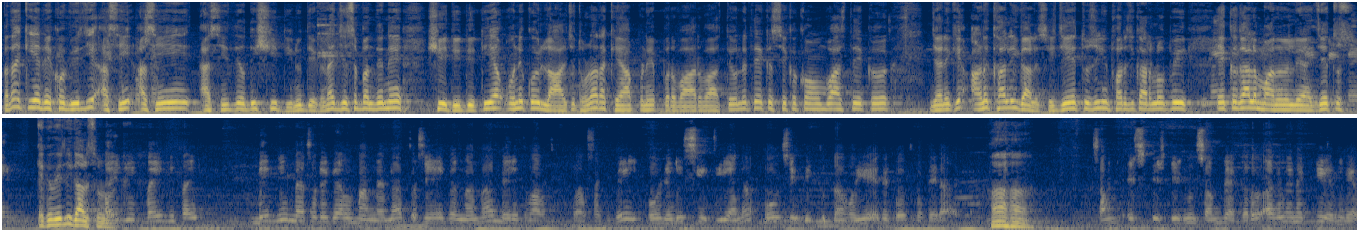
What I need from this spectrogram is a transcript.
ਪਤਾ ਕੀ ਹੈ? ਦੇਖੋ ਵੀਰ ਜੀ ਅਸੀਂ ਅਸੀਂ ਅਸੀਂ ਤੇ ਉਹਦੀ ਸ਼ਹੀਦੀ ਨੂੰ ਦੇਖਣਾ। ਜਿਸ ਬੰਦੇ ਨੇ ਸ਼ਹੀਦੀ ਦਿੱਤੀ ਹੈ ਉਹਨੇ ਕੋਈ ਲਾਲਚ ਥੋੜਾ ਰੱਖਿਆ ਆਪਣੇ ਪਰਿਵਾਰ ਵਾਸਤੇ। ਉਹਨੇ ਤੇ ਇੱਕ ਸਿੱਖ ਕੌਮ ਵਾਸਤੇ ਇੱਕ ਯਾਨੀ ਕਿ ਅਣਖ ਵਾਲੀ ਗੱਲ ਸੀ। ਜੇ ਤੁਸੀਂ ਫਰਜ਼ ਕਰ ਲਓ ਵੀ ਇੱਕ ਗੱਲ ਮੰਨ ਲਿਆ ਜੇ ਤੁਸੀਂ ਇੱਕ ਵੀਰ ਜੀ ਗੱਲ ਸੁਣੋ। ਬਾਈ ਜੀ ਬਾਈ ਜੀ ਬਾਈ ਵੀਰ ਜੀ ਮੈਂ ਤੁਹਾਡੀ ਗੱਲ ਮੰਨ ਲੈਣਾ ਤੁਸੀਂ ਇਹ ਗੱਲਾਂ ਨਾ ਮੇਰੇ ਦਿਮਾਗ 'ਚ ਪਾ ਸਕਦੇ। ਉਹ ਜਿਹੜੀ ਸ਼ਹੀਦੀ ਆ ਨਾ ਉਹ ਸ਼ਹੀਦੀ ਕਿੱਦਾਂ ਹੋਈ ਹੈ ਇਹਦੇ ਬਹੁਤ ਵੱਡੇ ਰਾਜ ਆ। ਹਾਂ ਹਾਂ। ਸਮਝ ਇਸ ਇਸ ਚੀਜ਼ ਨੂੰ ਸਮਝਿਆ ਕਰੋ। ਅਗਲੇ ਨੇ ਘੇਰ ਲਿਆ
